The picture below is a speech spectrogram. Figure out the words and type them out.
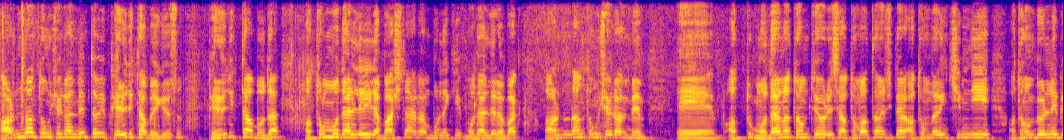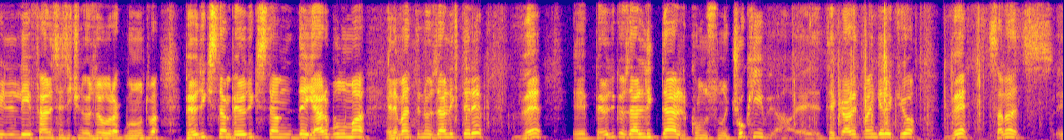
Ardından Tonguç Evlen benim tabii periyodik tabloya giriyorsun. Periyodik tabloda atom modelleriyle başla hemen buradaki modellere bak. Ardından Tonguç Evlen benim e, atom, modern atom teorisi, atom tanecikler, atomların kimliği, atomun bölünebilirliği fen için özel olarak bunu unutma. Periyodik sistem, periyodik sistemde yer bulma, elementlerin özellikleri ve e, periyodik özellikler konusunu çok iyi e, tekrar etmen gerekiyor ve sana e,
